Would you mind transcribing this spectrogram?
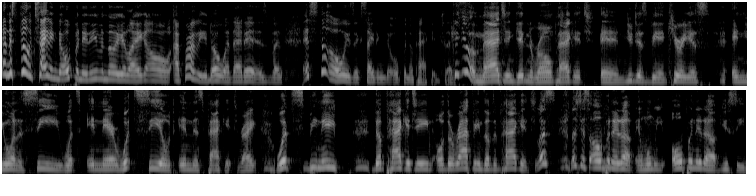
And it's still exciting to open it, even though you're like, Oh, I probably know what that is. But it's still always exciting to open a package. That's, Can you imagine getting the wrong package and you just being curious and you want to see what's in there, what's sealed in this package, right? What's beneath the packaging or the wrappings of the package? Let's let's just open it up. And when we open it up, you see,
